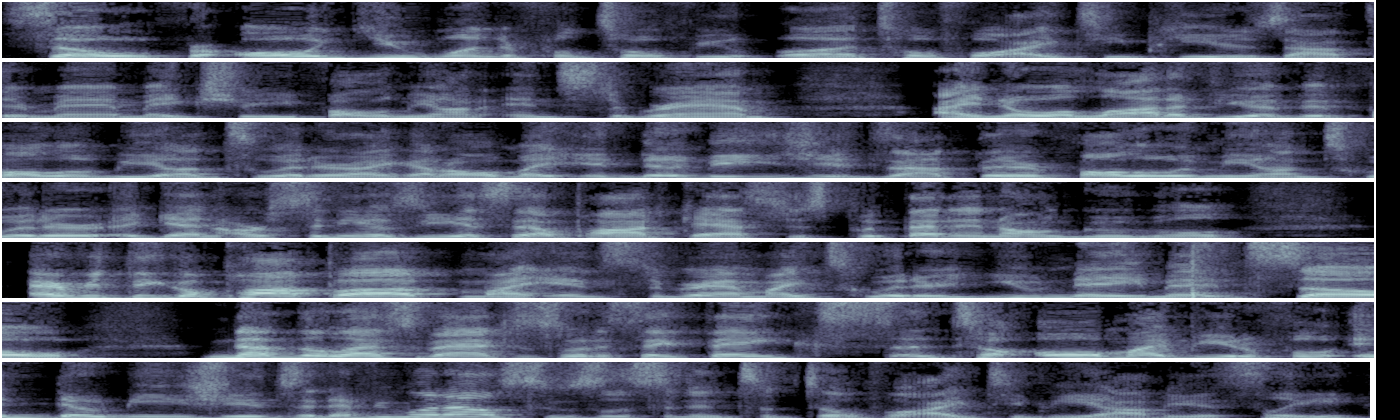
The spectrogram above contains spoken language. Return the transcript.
So for all you wonderful TOEFL, uh, TOEFL ITPers out there, man, make sure you follow me on Instagram. I know a lot of you have been following me on Twitter. I got all my Indonesians out there following me on Twitter. Again, Arsenio's ESL podcast. Just put that in on Google everything will pop up my Instagram, my Twitter, you name it. So, nonetheless, man, I just want to say thanks to all my beautiful Indonesians and everyone else who's listening to TOEFL ITP, obviously.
